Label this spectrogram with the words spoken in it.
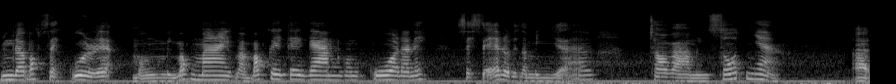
Nhưng đã bóc sạch cua rồi đấy ạ. Mình bóc mai và bóc cái cái gan con cua ra đấy. Sạch sẽ rồi bây giờ mình sẽ cho vào mình sốt nha. À,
